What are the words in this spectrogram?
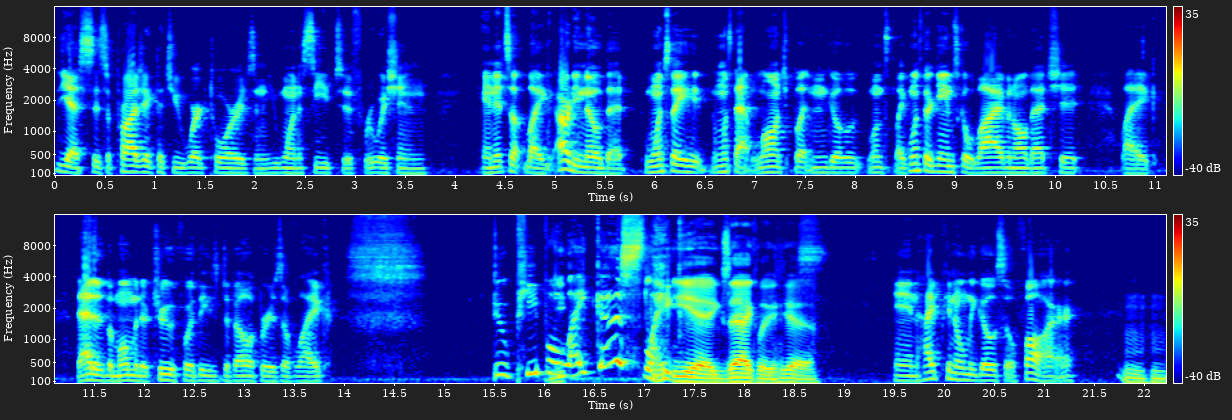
yes, it's a project that you work towards and you want to see to fruition, and it's a, like I already know that once they once that launch button goes, once like once their games go live and all that shit, like that is the moment of truth for these developers of like, do people like us? Like, yeah exactly yeah and hype can only go so far. hmm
